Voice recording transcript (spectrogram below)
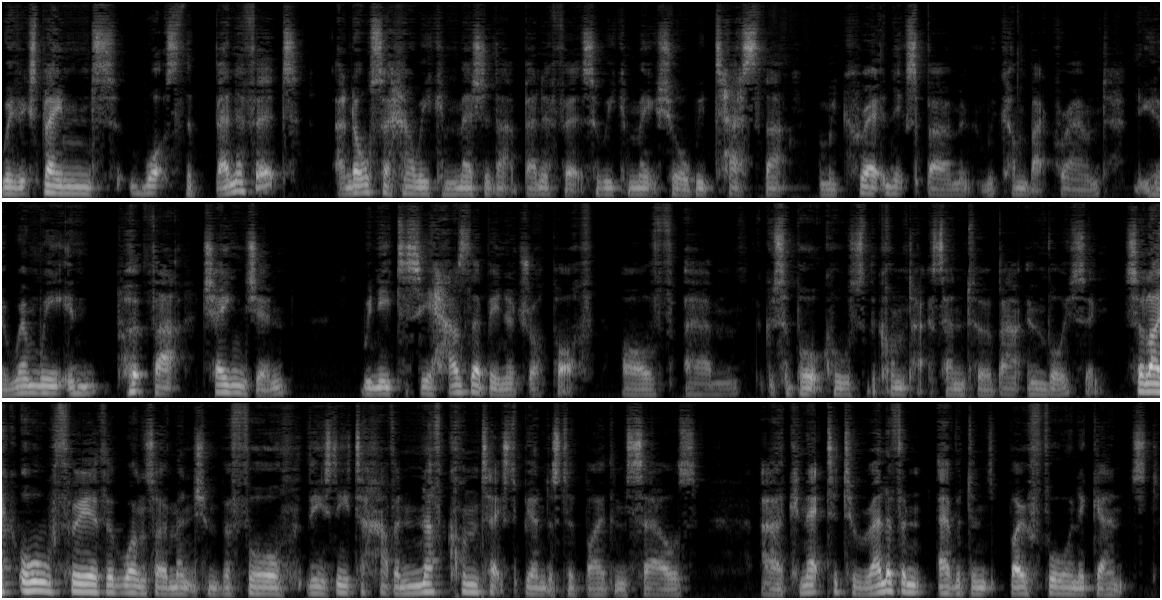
We've explained what's the benefit and also how we can measure that benefit so we can make sure we test that and we create an experiment and we come back around. You know, when we input that change in, we need to see has there been a drop off? Of um, support calls to the contact center about invoicing. So, like all three of the ones I mentioned before, these need to have enough context to be understood by themselves, uh, connected to relevant evidence both for and against.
